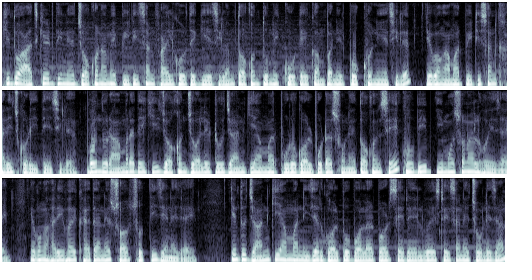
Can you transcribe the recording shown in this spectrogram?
কিন্তু আজকের দিনে যখন আমি পিটিশন ফাইল করতে গিয়েছিলাম, তখন তুমি কোর্টে কোম্পানির পক্ষ নিয়েছিলে এবং আমার পিটিশন খারিজ করে দিয়েছিলে। বন্ধুরা, আমরা দেখি যখন জলি টু জানকি আমার পুরো গল্পটা শোনে, তখন সে খুবই ইমোশনাল হয়ে যায় এবং হারিভাই খেতানের সব সত্যি জেনে যায়। কিন্তু জানকি আম্মা নিজের গল্প বলার পর সে রেলওয়ে স্টেশনে চলে যান,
